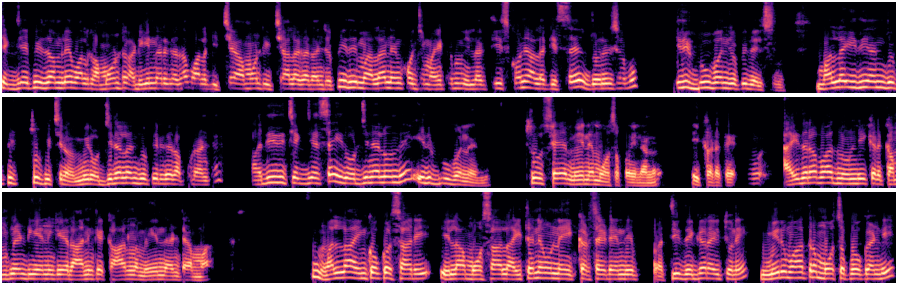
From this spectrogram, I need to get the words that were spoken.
చెక్ చేపిద్దాంలే. వాళ్ళకి అమౌంట్ అడిగినారు కదా వాళ్ళకి ఇచ్చే అమౌంట్ ఇచ్చేయాలి కదా అని చెప్పి ఇది మళ్ళీ నేను కొంచెం ఐటమ్ ఇలా తీసుకొని వాళ్ళకి ఇస్తే జ్యువెలరీ షాప్ ఇది డూబ్ అని చెప్పి తెలిసింది. మళ్ళీ ఇది అని చూపి చూపించిన మీరు ఒరిజినల్ అని చూపారు కదా అప్పుడు అంటే అది ఇది చెక్ చేస్తే ఇది ఒరిజినల్ ఉంది ఇది డూబ్ అనేది. చూస్తే నేనే మోసపోయినాను ఇక్కడికే. హైదరాబాద్ నుండి ఇక్కడ కంప్లైంట్ ఇవ్వడానికి రానికే కారణం ఏంటంటే అమ్మ మళ్ళా ఇంకొకసారి ఇలా మోసాలు అయితేనే ఉన్నాయి ఇక్కడ సైడ్ ఏంది? ప్రతి దగ్గర అవుతున్నాయి మీరు మాత్రం మోసపోకండి.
